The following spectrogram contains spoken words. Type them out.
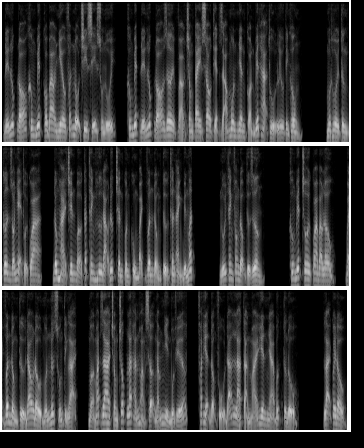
đến lúc đó không biết có bao nhiêu phẫn nộ chi sĩ xuống núi, không biết đến lúc đó rơi vào trong tay sau tiệt giáo môn nhân còn biết hạ thủ lưu tình không. Một hồi từng cơn gió nhẹ thổi qua đông hải trên bờ các thanh hư đạo đức chân quân cùng bạch vân đồng tử thân ảnh biến mất núi thanh phong động tử dương không biết trôi qua bao lâu bạch vân đồng tử đau đầu muốn nước xuống tỉnh lại mở mắt ra trong chốc lát hắn hoảng sợ ngắm nhìn một phía phát hiện động phủ đã là tàn mái hiên nhà bức tường đổ lại quay đầu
